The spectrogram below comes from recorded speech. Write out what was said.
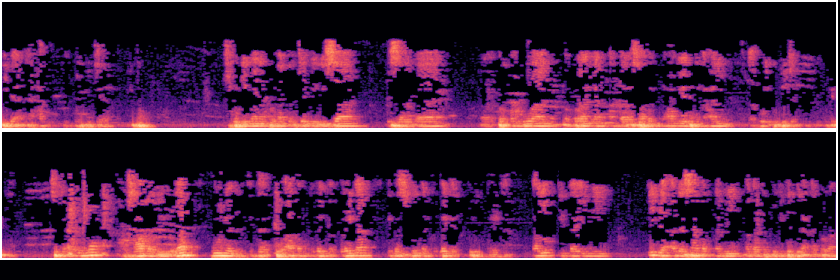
tidak ada hak untuk berbicara sebagaimana pernah terjadi risa misalkan uh, pertemuan peperangan antara sahabat Muhammad dengan Ali tidak boleh berbicara secara umum sahabat adalah mulia dan kita doakan kebaikan mereka kita sebutkan kebaikan kepada mereka kalau kita ini tidak ada sahabat Nabi maka tentu kita tidak akan pernah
